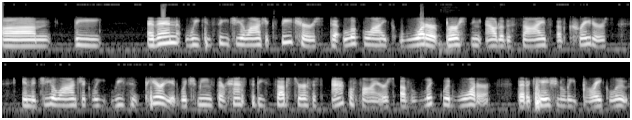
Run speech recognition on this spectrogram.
Um, the and then we can see geologic features that look like water bursting out of the sides of craters in the geologically recent period, which means there has to be subsurface aquifers of liquid water that occasionally break loose.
